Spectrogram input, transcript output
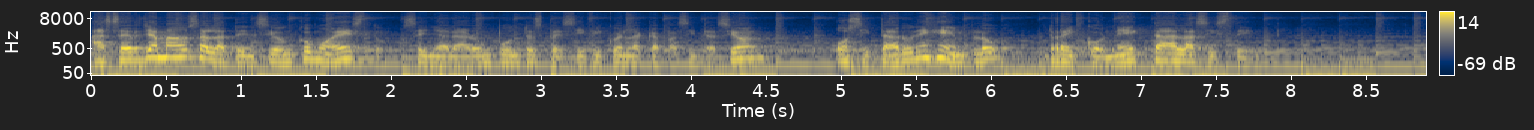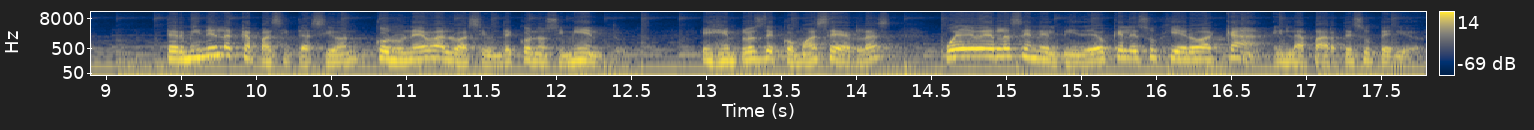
Hacer llamados a la atención como esto, señalar un punto específico en la capacitación o citar un ejemplo, reconecta al asistente. Termine la capacitación con una evaluación de conocimiento. Ejemplos de cómo hacerlas puede verlas en el video que le sugiero acá en la parte superior.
